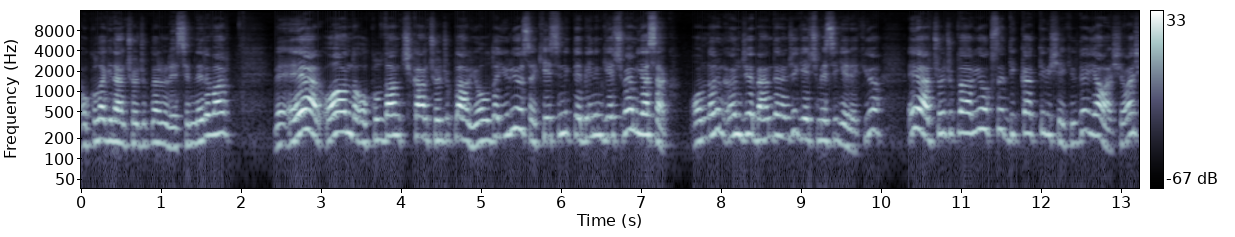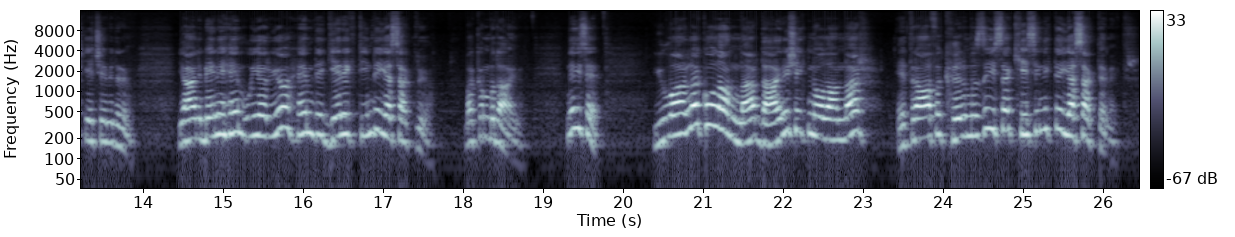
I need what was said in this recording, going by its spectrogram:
okula giden çocukların resimleri var. Ve eğer o anda okuldan çıkan çocuklar yolda yürüyorsa kesinlikle benim geçmem yasak. Onların önce benden önce geçmesi gerekiyor. Eğer çocuklar yoksa dikkatli bir şekilde yavaş yavaş geçebilirim. Yani beni hem uyarıyor hem de gerektiğinde yasaklıyor. Bakın bu da aynı. Neyse yuvarlak olanlar, daire şeklinde olanlar etrafı kırmızıysa kesinlikle yasak demektir.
